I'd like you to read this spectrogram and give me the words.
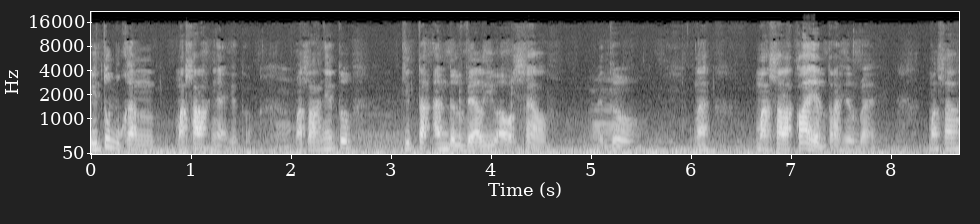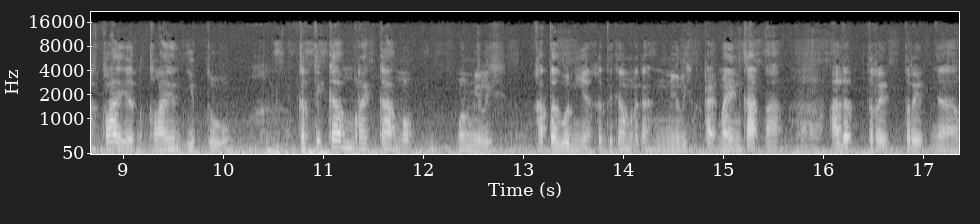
itu bukan masalahnya gitu. Masalahnya itu kita undervalue ourselves itu nah masalah klien terakhir Bray masalah klien klien itu ketika mereka mem- memilih kategorinya ketika mereka memilih kayak main kata ada trait-traitnya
